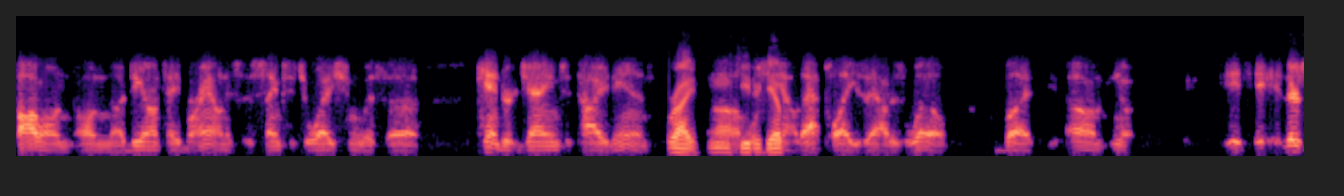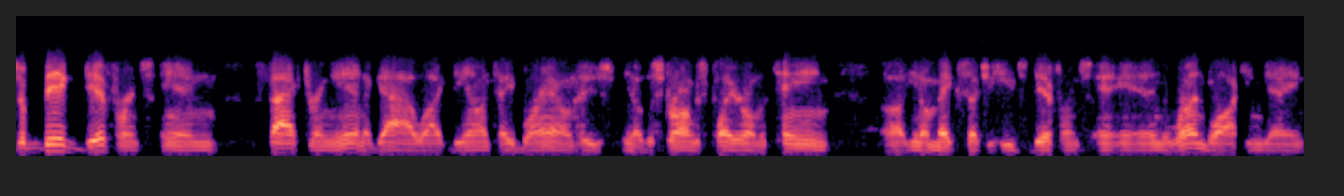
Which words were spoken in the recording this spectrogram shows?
fall on on uh, Deonte Brown. It's the same situation with uh, Kendrick James at tight end. Right. Mm, um, we'll see yep. how that plays out as well. But um, you know, it, it, there's a big difference in factoring in a guy like Deonte Brown, who's you know the strongest player on the team. Uh, you know, makes such a huge difference in, in the run blocking game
